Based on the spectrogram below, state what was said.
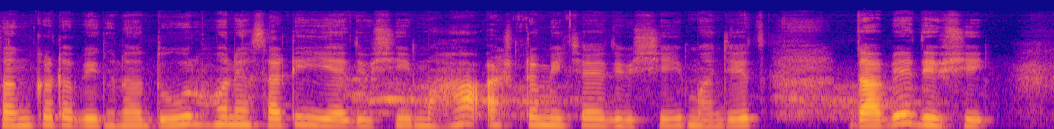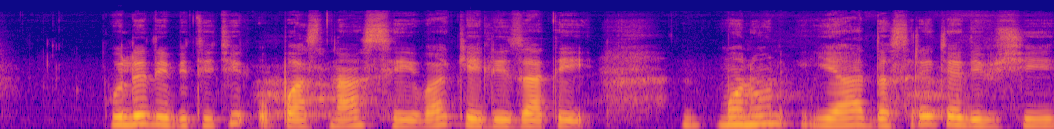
संकट विघ्न दूर होण्यासाठी या दिवशी महाअष्टमीच्या दिवशी म्हणजेच दहाव्या दिवशी कुलदेवतेची उपासना सेवा केली जाते. म्हणून या दसऱ्याच्या दिवशी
